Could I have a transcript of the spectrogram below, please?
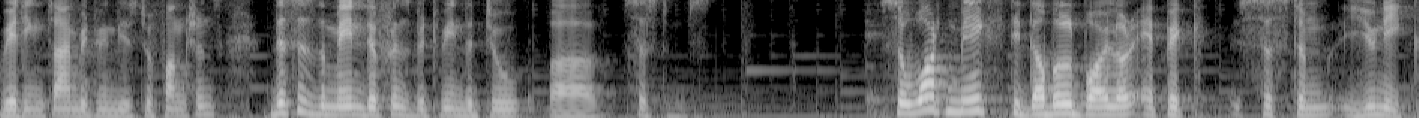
waiting time between these two functions. This is the main difference between the two uh, systems. So what makes the double boiler EPIC system unique?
